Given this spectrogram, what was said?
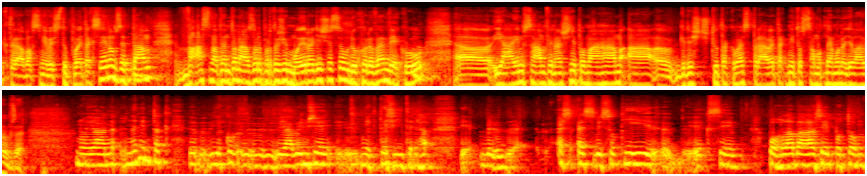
která vlastně vystupuje. Tak se jenom zeptám vás na tento názor, protože moji rodiče jsou v důchodovém věku, no. já jim sám finančně pomáhám a eh, když čtu takové zprávy, tak mi to samotnému nedělá dobře. No já nevím, tak eh, jako já vím, že někteří teda SS vysoký jaksi pohlaváři potom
